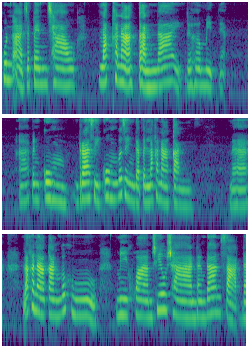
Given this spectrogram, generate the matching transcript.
คุณอาจจะเป็นชาวลัคนากันได้ The Hermit เนี่ย อะเป็นกลุ่มราศีกลุ่มก็จริงแต่เป็นลัคนากันนะคะลัคนากันก็คือ มีความเชี่ยวชาญทางด้านศาสตร์ใด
